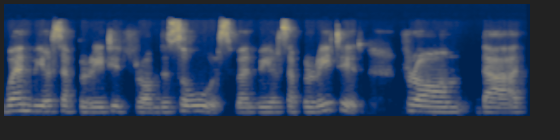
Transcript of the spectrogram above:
when we are separated from the source, when we are separated from that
